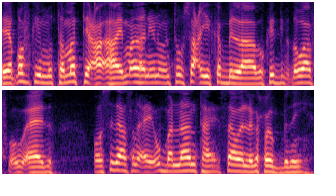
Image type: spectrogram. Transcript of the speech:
Ee qofkii mutamatica ahay ma ahan inuu intuu sacyi ka bilaabo kadib dawaafka uu aado. Oo sidaasna ay u bannaan tahay saa waa laga xoog badan yahay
